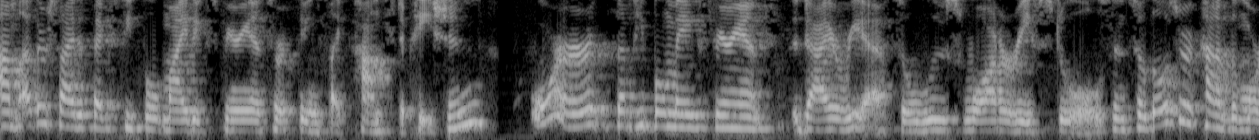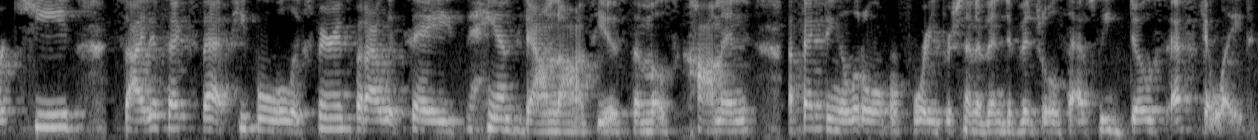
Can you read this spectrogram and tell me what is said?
Um, other side effects people might experience are things like constipation, or some people may experience diarrhea, so loose, watery stools. And so those are kind of the more key side effects that people will experience. But I would say, hands down, nausea is the most common, affecting a little over 40% of individuals as we dose escalate.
